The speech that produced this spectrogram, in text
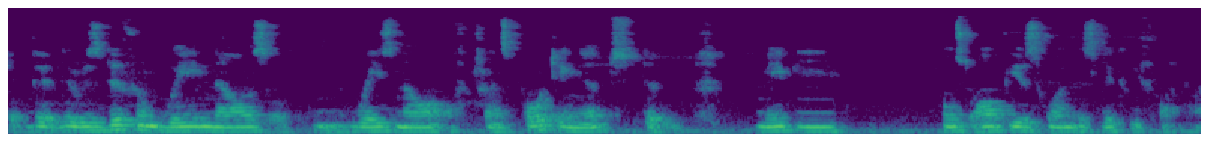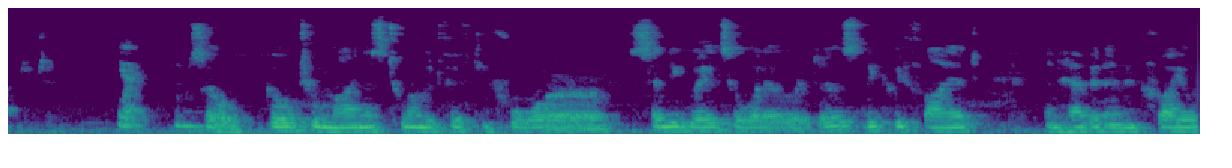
th- there is different way now of ways now of transporting it. The maybe most obvious one is liquefied hydrogen. Yeah. So go to minus 254 centigrades or whatever it is, liquefy it, and have it in a cryo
